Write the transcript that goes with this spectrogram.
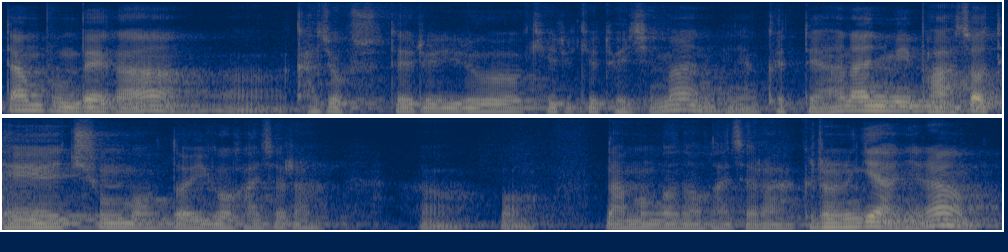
땅 분배가 가족 수대로 이렇게 이렇게 되지만 그냥 그때 하나님이 봐서 대충 뭐 너 이거 가져라 어, 뭐 남은 거 너 가져라 그러는 게 아니라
